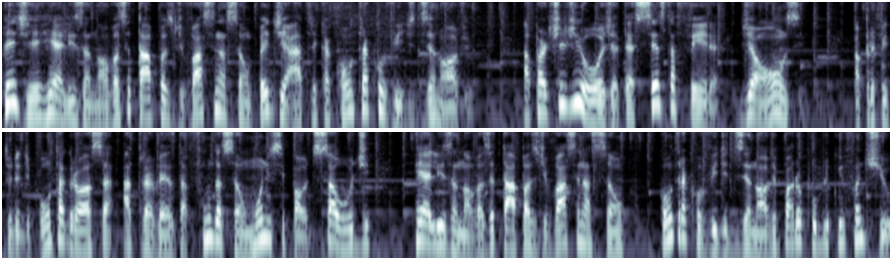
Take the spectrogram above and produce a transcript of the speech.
PG realiza novas etapas de vacinação pediátrica contra a Covid-19. A partir de hoje até sexta-feira, dia 11, a Prefeitura de Ponta Grossa, através da Fundação Municipal de Saúde, realiza novas etapas de vacinação contra a Covid-19 para o público infantil,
